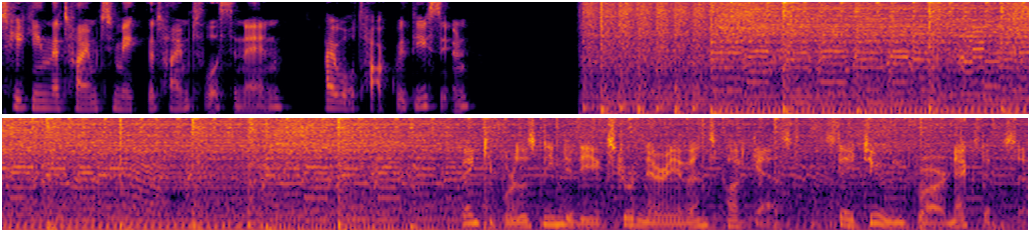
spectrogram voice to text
taking the time to make the time to listen in. I will talk with you soon. Thank you for listening to the Extraordinary Events Podcast. Stay tuned for our next episode.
